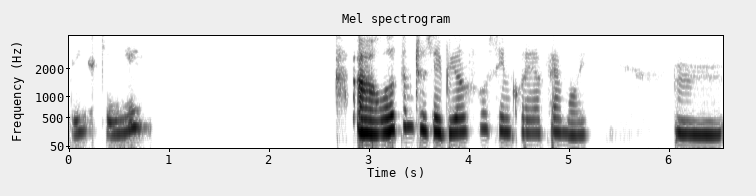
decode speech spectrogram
please? Can you? Uh, welcome to the beautiful Sinclair family. Mm,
